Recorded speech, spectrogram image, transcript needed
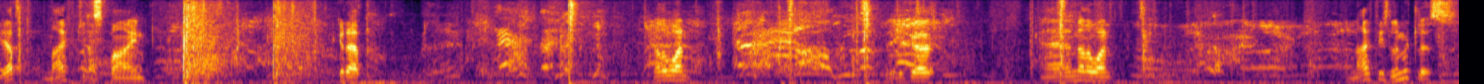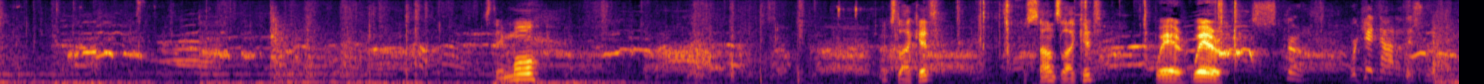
Yep, knife to the spine. Pick it up. Another one. There we go. And another one. The knife is limitless. Is there more? Looks like it. Or sounds like it. Where? Where? Screw it. We're getting out of this room.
